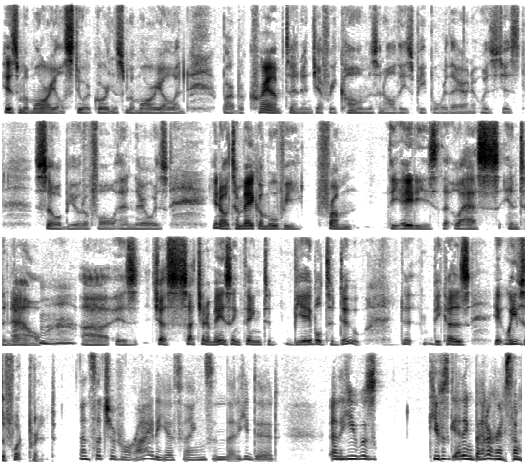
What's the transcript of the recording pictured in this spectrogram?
his memorial, Stuart Gordon's memorial, and Barbara Crampton and Jeffrey Combs and all these people were there, and it was just so beautiful. And there was, you know, to make a movie from the 80s that lasts into now uh, is just such an amazing thing to be able to do d- because it leaves a footprint. and such a variety of things and that he did and he was he was getting better in some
